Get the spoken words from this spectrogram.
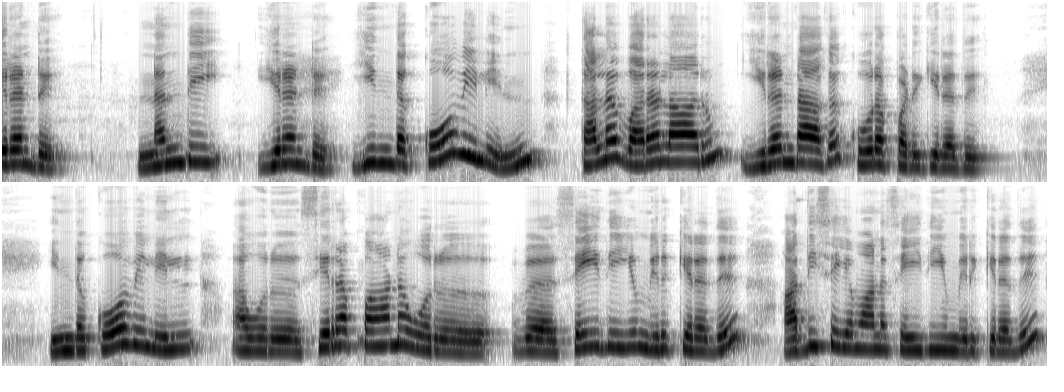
இரண்டு நந்தி இரண்டு. இந்த கோவிலின் தல வரலாறும் இரண்டாக கூறப்படுகிறது. இந்த கோவிலில் ஒரு சிறப்பான ஒரு வ- செய்தியும் இருக்கிறது அதிசயமான செய்தியும் இருக்கிறது.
